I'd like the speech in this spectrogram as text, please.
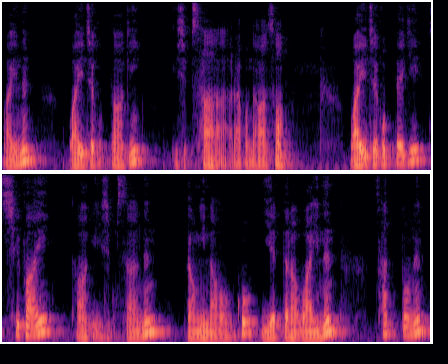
y는 y제곱 더하기 24라고 나와서 y제곱 빼기 10y 더하기 24는 0이 나오고 이에 따라 y는 4 또는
